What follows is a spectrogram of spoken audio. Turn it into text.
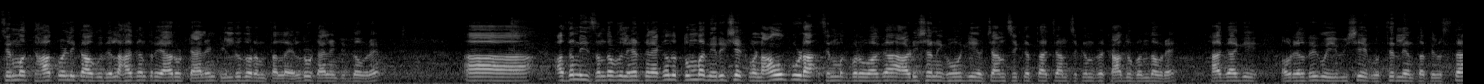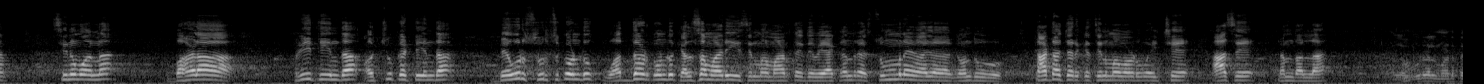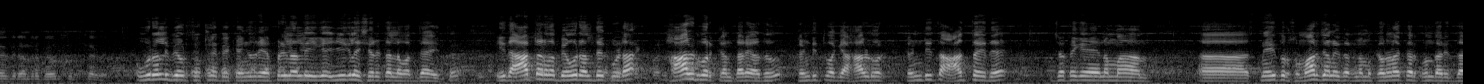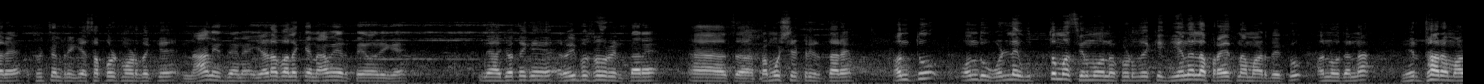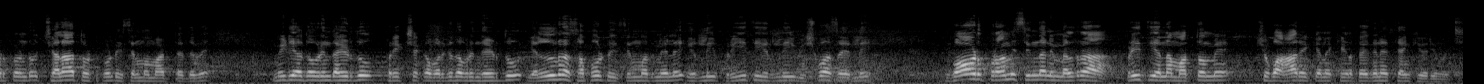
ಸಿನಿಮಾಕ್ಕೆ ಹಾಕೊಳ್ಳಿಕ್ಕೆ ಆಗೋದಿಲ್ಲ. ಹಾಗಂತ ಯಾರು ಟ್ಯಾಲೆಂಟ್ ಇಲ್ಲದವ್ರು ಅಂತಲ್ಲ ಎಲ್ಲರೂ ಟ್ಯಾಲೆಂಟ್ ಇದ್ದವ್ರೆ. ಅದನ್ನು ಈ ಸಂದರ್ಭದಲ್ಲಿ ಹೇಳ್ತೇನೆ. ಯಾಕಂದ್ರೆ ತುಂಬ ನಿರೀಕ್ಷೆ ಇಟ್ಕೊಂಡು ನಾವು ಕೂಡ ಸಿನಿಮಾಕ್ಕೆ ಬರುವಾಗ ಆಡಿಷನಿಗೆ ಹೋಗಿ ಚಾನ್ಸ್ ಸಿಕ್ಕುತ್ತಾ ಚಾನ್ಸ್ ಸಿಕ್ಕಂತ ಕಾದು ಬಂದವ್ರೆ. ಹಾಗಾಗಿ ಅವರೆಲ್ಲರಿಗೂ ಈ ವಿಷಯ ಗೊತ್ತಿರಲಿ ಅಂತ ತಿಳಿಸ್ತಾ ಸಿನಿಮಾನ ಬಹಳ ಪ್ರೀತಿಯಿಂದ ಅಚ್ಚುಕಟ್ಟಿಯಿಂದ ಬೆವರು ಸುರಿಸ್ಕೊಂಡು ಒದ್ದಾಡಿಕೊಂಡು ಕೆಲಸ ಮಾಡಿ ಈ ಸಿನಿಮಾ ಮಾಡ್ತಾ ಇದ್ದೇವೆ. ಯಾಕಂದರೆ ಸುಮ್ಮನೆ ಒಂದು ಕಾಟಾಚಾರಕ್ಕೆ ಸಿನಿಮಾ ಮಾಡುವ ಇಚ್ಛೆ ಆಸೆ ನಮ್ದಲ್ಲ. ಅಲ್ಲ ಊರಲ್ಲಿ ಮಾಡ್ತಾ ಇದ್ದೀರಿ ಅಂದ್ರೆ ಬೆವರು ಸುರಿಸಲೇಬೇಕು. ಊರಲ್ಲಿ ಬೆವರು ಸುತ್ತಲೇಬೇಕು ಹೆಂಗಂದ್ರೆ ಏಪ್ರಿಲಲ್ಲಿ ಈಗ ಈಗಲೇ ಶರ್ಟ್ ಎಲ್ಲ ಒದ್ದೆ ಆಯಿತು. ಇದು ಆ ಥರದ ಬೆವರು ಅಲ್ಲದೆ ಕೂಡ ಹಾರ್ಡ್ ವರ್ಕ್ ಅಂತಾರೆ ಅದು. ಖಂಡಿತವಾಗಿ ಹಾರ್ಡ್ ವರ್ಕ್ ಖಂಡಿತ ಆಗ್ತಾ ಇದೆ. ಜೊತೆಗೆ ನಮ್ಮ ಸ್ನೇಹಿತರು ಸುಮಾರು ಜನ ಇದ್ದಾರೆ. ನಮ್ಮ ಕರುಣಾಕರ್ ಕುಂದರ್ ಇದ್ದಾರೆ. ಸೂಚನರಿಗೆ ಸಪೋರ್ಟ್ ಮಾಡೋದಕ್ಕೆ ನಾನಿದ್ದೇನೆ ಎಡಬಲಕ್ಕೆ ನಾವೇ ಇರ್ತೇವೆ ಅವರಿಗೆ. ಜೊತೆಗೆ ರವಿ ಬಸ್ರವರು ಇರ್ತಾರೆ. ಪ್ರಮೋದ್ ಶೆಟ್ಟಿ ಇರ್ತಾರೆ. ಅಂತೂ ಒಂದು ಒಳ್ಳೆ ಉತ್ತಮ ಸಿನಿಮಾವನ್ನು ಕೊಡೋದಕ್ಕೆ ಏನೆಲ್ಲ ಪ್ರಯತ್ನ ಮಾಡಬೇಕು ಅನ್ನೋದನ್ನು ನಿರ್ಧಾರ ಮಾಡಿಕೊಂಡು ಛಲ ತೊಟ್ಕೊಂಡು ಈ ಸಿನಿಮಾ ಮಾಡ್ತಾ ಇದ್ದೇವೆ. ಮೀಡಿಯಾದವರಿಂದ ಹಿಡಿದು, ಪ್ರೇಕ್ಷಕ ವರ್ಗದವರಿಂದ ಹಿಡಿದು, ಎಲ್ಲರ ಸಪೋರ್ಟ್ ಈ ಸಿನಿಮಾದ ಮೇಲೆ ಇರಲಿ, ಪ್ರೀತಿ ಇರಲಿ, ವಿಶ್ವಾಸ ಇರಲಿ. ಗಾಡ್ ಪ್ರಾಮಿಸಿಂದ ನಿಮ್ಮೆಲ್ಲರ ಪ್ರೀತಿಯನ್ನು ಮತ್ತೊಮ್ಮೆ ಶುಭ ಹಾರೈಕೆಯನ್ನು ಕೇಳ್ತಾ ಇದ್ದೇನೆ. Thank you very much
